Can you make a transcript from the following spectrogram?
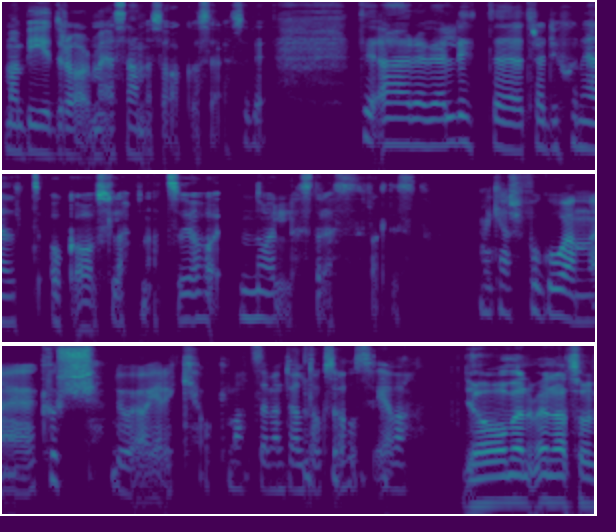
man bidrar med samma sak. och Så, så det, det är väldigt eh, traditionellt och avslappnat. Så jag har noll stress faktiskt. Vi kanske får gå en eh, kurs, du och jag Erik och Mats eventuellt också hos Eva. Ja, men, men alltså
